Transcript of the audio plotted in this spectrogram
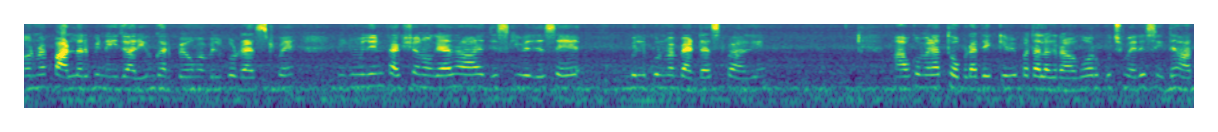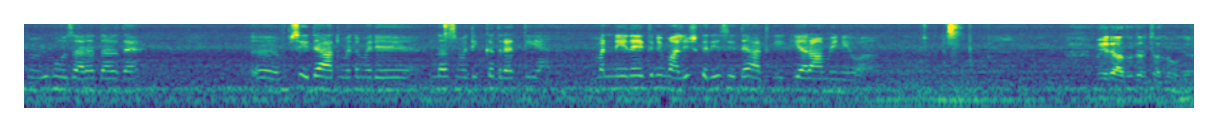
और मैं पार्लर भी नहीं जा रही हूँ घर पे हूँ मैं बिल्कुल रेस्ट पे। क्योंकि मुझे इन्फेक्शन हो गया था जिसकी वजह से बिल्कुल मैं बेड रेस्ट पे आ गई। आपको मेरा थोपड़ा देख के भी पता लग रहा होगा और कुछ मेरे सीधे हाथ में भी बहुत ज़्यादा दर्द है। सीधे हाथ में तो मेरे नस में दिक्कत रहती है। मन्नी ने इतनी मालिश करी सीधे हाथ की कि आराम ही नहीं हुआ। मेरे हाथ उधर चालू हो गया।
